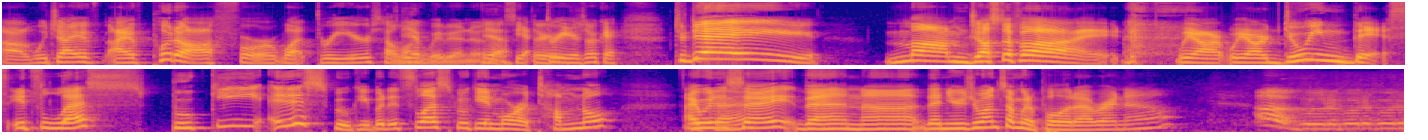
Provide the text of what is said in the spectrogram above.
uh, which I have I have put off for what three years? How long Yep. have we been doing Yeah, this? Yeah, three three years. years. Okay, today, mom justified. we are we are doing this. It's less spooky. It is spooky, but it's less spooky and more autumnal. I would say than uh, than usual. one. So I'm going to pull it out right now. Oh, Buddha, Buddha, Buddha,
